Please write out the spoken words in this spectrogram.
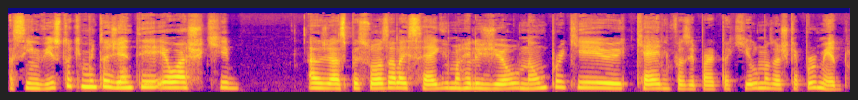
assim, visto que muita gente, eu acho que as, as pessoas elas seguem uma religião não porque querem fazer parte daquilo, mas acho que é por medo.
